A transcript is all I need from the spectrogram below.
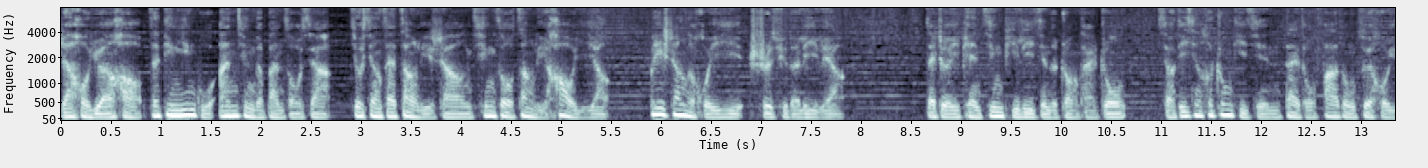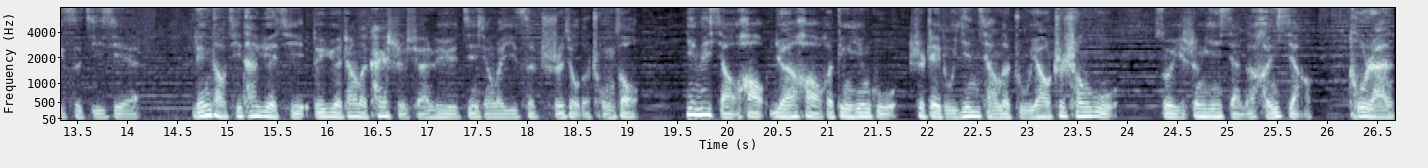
然后，圆号在定音鼓安静的伴奏下，就像在葬礼上轻奏葬礼号一样，悲伤的回忆失去的力量。在这一片精疲力尽的状态中。小提琴和中提琴带头发动最后一次集结，领导其他乐器对乐章的开始旋律进行了一次持久的重奏。因为小号、圆号和定音鼓是这堵音墙的主要支撑物，所以声音显得很响。突然，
